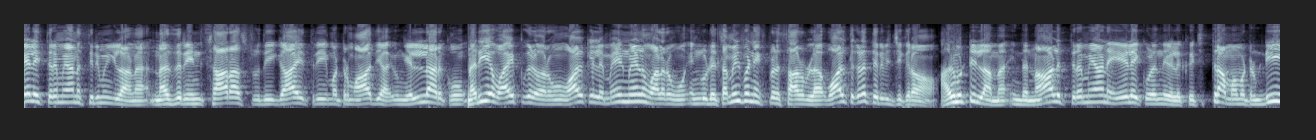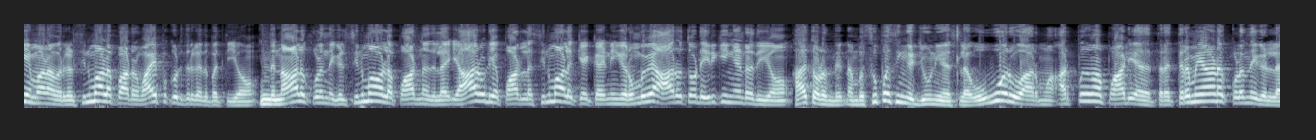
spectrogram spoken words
ஏழை திறமையான சிறுமிகளான நசரின் சாராஸ்ருதி காயத்ரி மற்றும் ஆதியா இவங்க எல்லாருக்கும் நிறைய வாய்ப்புகள் வரவும் வாழ்க்கையில மேன்மேலும் வளரவும் எங்களுடைய தமிழ் பண்ணி எக்ஸ்பிரஸ் சார்பில் வாழ்த்துக்களை தெரிவிச்சுக்கிறோம். அது மட்டும் இல்லாம இந்த நாலு திறமையான ஏழை குழந்தைகளுக்கு சித்ராமா மற்றும் டி எமான் அவர்கள் சினிமாவில் பாடுற வாய்ப்பு கொடுத்திருக்கிறத பத்தியும் இந்த நாலு குழந்தைகள் சினிமாவில் பாடினதுல யாருடைய பாடல சினிமாவில் கேட்க நீங்க ரொம்பவே ஆர்வத்தோட இருக்கீங்கன்றதையும் அதை தொடர்ந்து நம்ம சூப்பர் சிங்கர் ஜூனியர்ஸ்ல ஒவ்வொரு வாரமும் அற்புதமா பாடி திறமையான குழந்தைகள்ல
